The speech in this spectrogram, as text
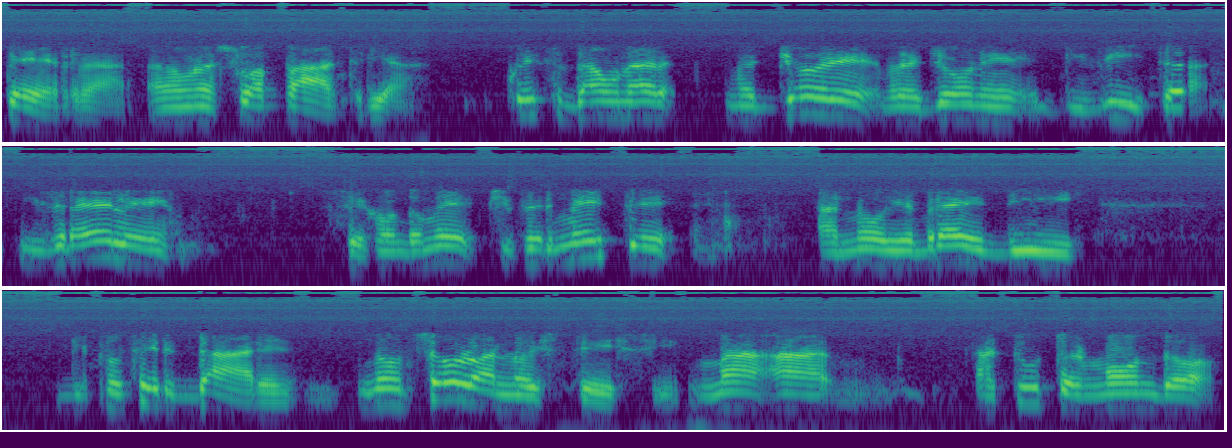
terra, a una sua patria. Questo dà una maggiore ragione di vita. Israele, secondo me, ci permette a noi ebrei di, di poter dare non solo a noi stessi, ma a, a tutto il mondo,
